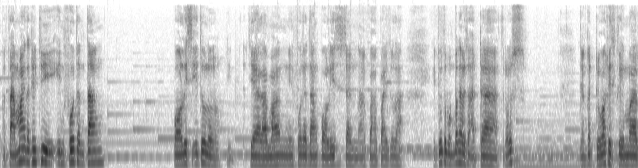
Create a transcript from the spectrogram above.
pertama tadi di info tentang polis itu loh di halaman info tentang polis dan apa-apa itulah itu teman-teman harus ada. Terus yang kedua disclaimer.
